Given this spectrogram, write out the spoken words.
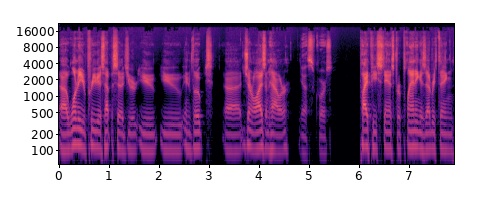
uh, one of your previous episodes, you you you invoked uh, General Eisenhower. Yes, of course. Pie Piece stands for Planning is Everything,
